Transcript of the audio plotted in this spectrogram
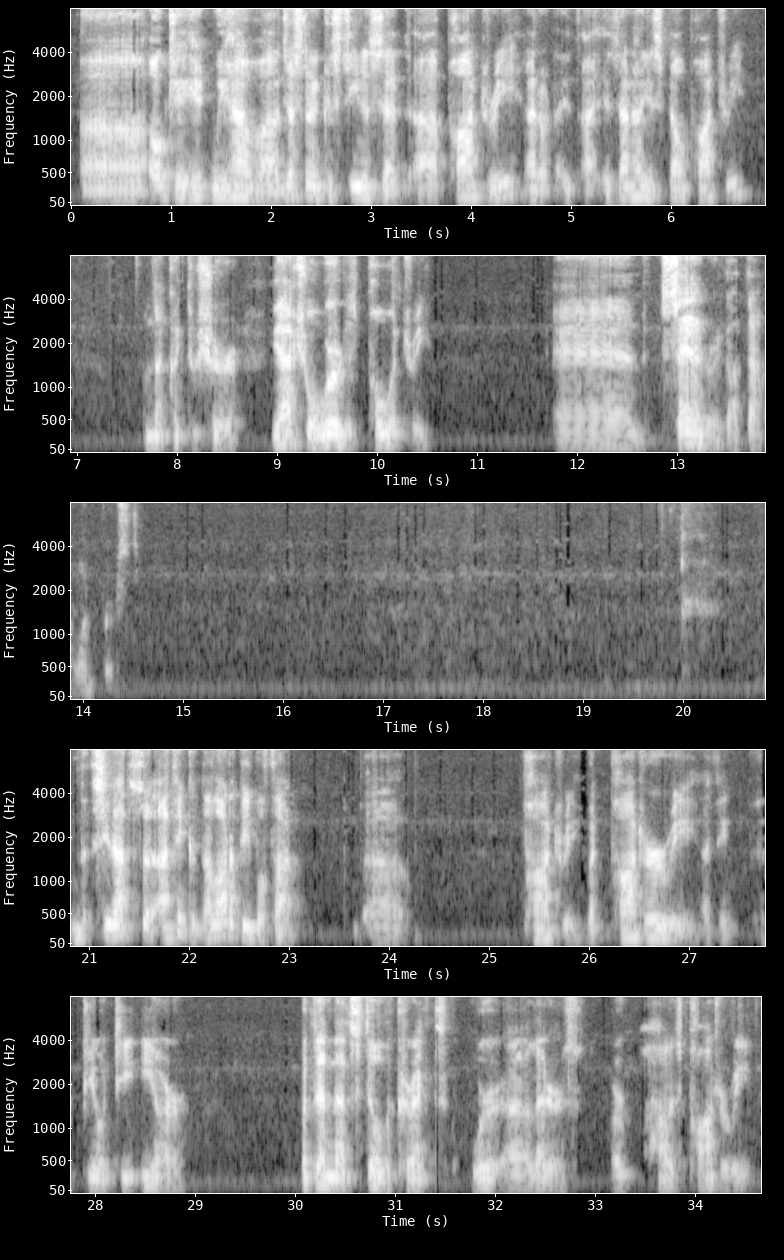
Uh, okay, we have uh, Justin and Christina said uh, pottery. I don't. Is that how you spell pottery? I'm not quite too sure. The actual word is poetry, and Sandra got that one first. See, that's uh, I think a lot of people thought uh, pottery, but pottery. I think P O T E R. But then that's still the correct word uh, letters. Or how is pottery?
